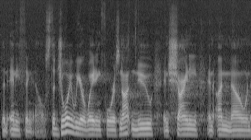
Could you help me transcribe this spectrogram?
than anything else? The joy we are waiting for is not new and shiny and unknown.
